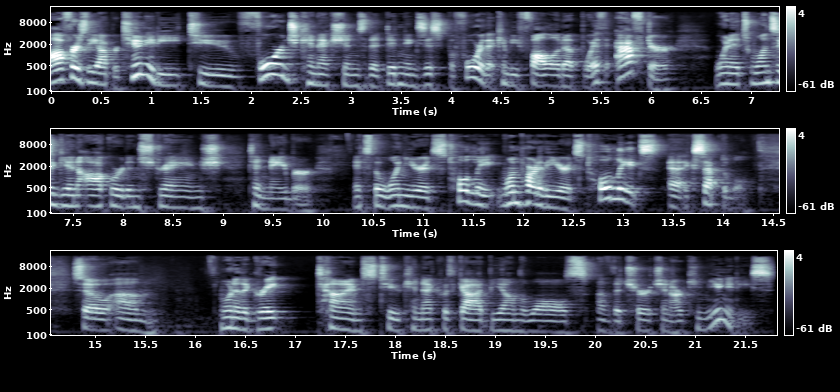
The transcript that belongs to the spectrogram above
offers the opportunity to forge connections that didn't exist before that can be followed up with after when it's once again awkward and strange to neighbor. It's the one year it's totally one part of the year it's totally ex- uh, acceptable. So um, one of the great times to connect with God beyond the walls of the church and our communities.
